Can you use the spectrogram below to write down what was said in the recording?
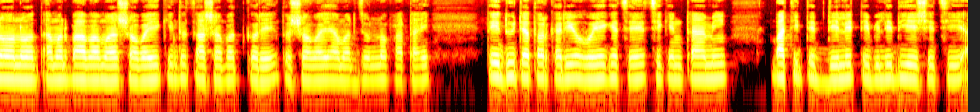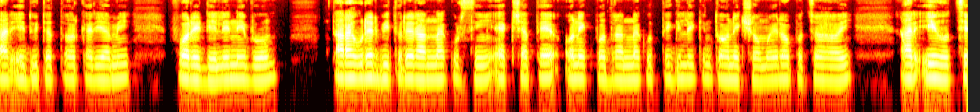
ননদ, আমার বাবা মা সবাই কিন্তু চাষাবাদ করে, তো সবাই আমার জন্য পাঠায়। তো এই দুইটা তরকারিও হয়ে গেছে। চিকেনটা আমি বাটিতে ঢেলে টেবিলে দিয়ে এসেছি, আর এই দুইটা তরকারি আমি পরে ঢেলে নেব। তাড়াহুড়োর ভিতরে রান্না করছি। একসাথে অনেক পদ রান্না করতে গেলে কিন্তু অনেক সময়ের অপচয় হয়। আর এ হচ্ছে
